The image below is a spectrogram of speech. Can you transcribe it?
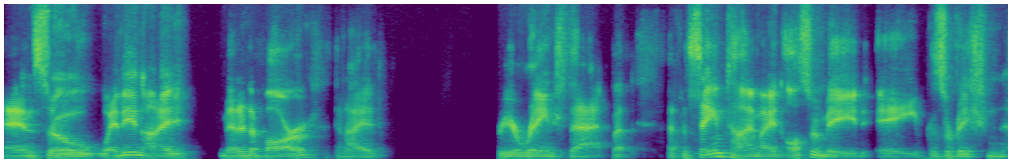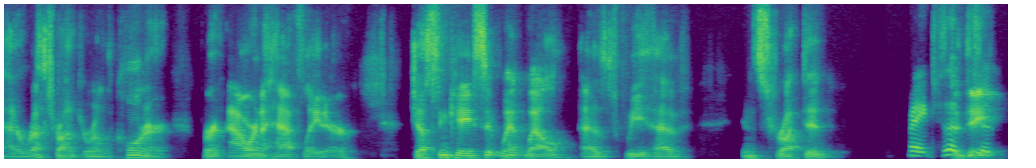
And so Wendy and I met at a bar and I had rearranged that. But at the same time, I had also made a reservation at a restaurant around the corner for an hour and a half later, just in case it went well, as we have instructed. Right. So, date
